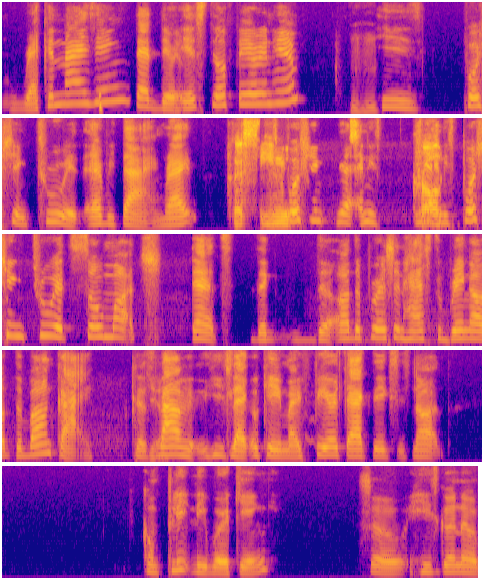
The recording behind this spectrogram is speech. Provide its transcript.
recognizing that there is Yeah. still fear in him, Mhm. he's pushing through it every time, right? That He's scene with pushing, yeah, and he's yeah, and he's pushing through it so much that the the other person has to bring out the bankai because Yeah. now he's like, okay, my fear tactics is not completely working, so he's gonna,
